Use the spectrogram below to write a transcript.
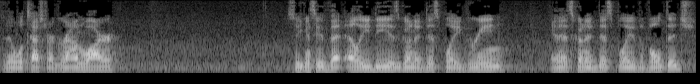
And then we'll test our ground wire. So you can see that that LED is going to display green and it's going to display the voltage.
